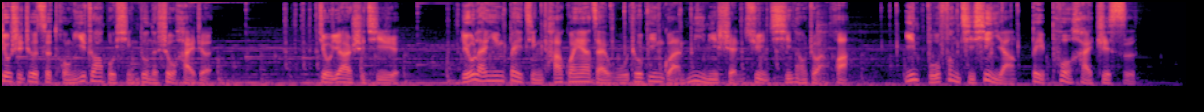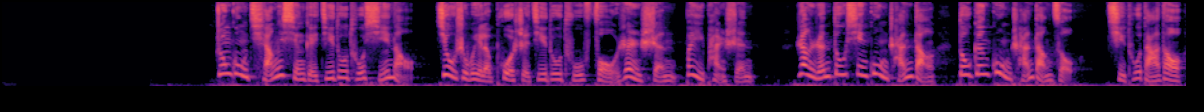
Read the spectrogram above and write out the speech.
就是这次统一抓捕行动的受害者。九月二十七日，刘兰英被警察关押在五洲宾馆秘密审讯、洗脑转化，因不放弃信仰被迫害致死。中共强行给基督徒洗脑，就是为了迫使基督徒否认神、背叛神，让人都信共产党，都跟共产党走，企图达到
